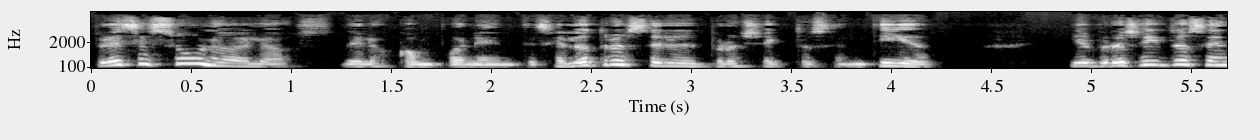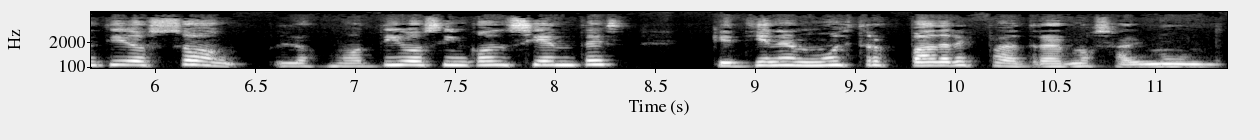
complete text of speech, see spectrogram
Pero ese es uno de los, de los componentes. El otro es el proyecto sentido. Y el proyecto sentido son los motivos inconscientes que tienen nuestros padres para traernos al mundo.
